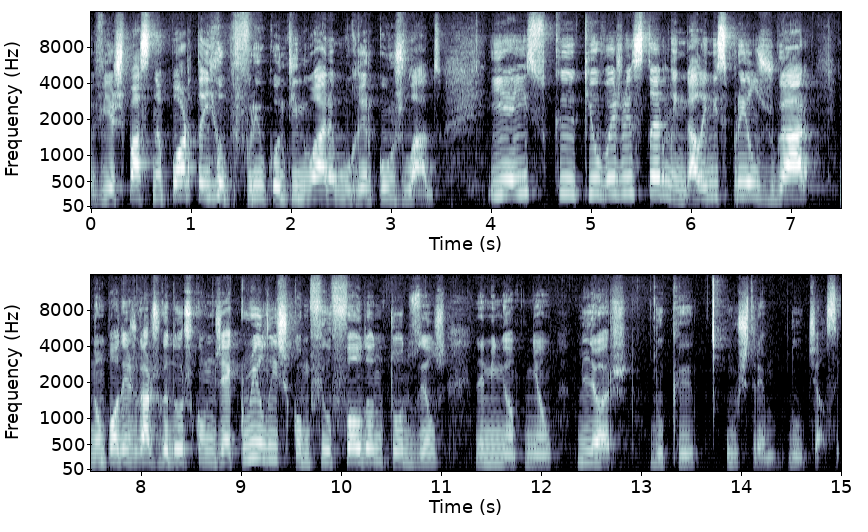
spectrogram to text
havia espaço na porta e ele preferiu continuar a morrer congelado. E é isso que, que eu vejo em Sterling. Além disso, para ele jogar, não podem jogar jogadores como Jack Grealish, como Phil Foden, todos eles, na minha opinião, melhores do que o extremo do Chelsea.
